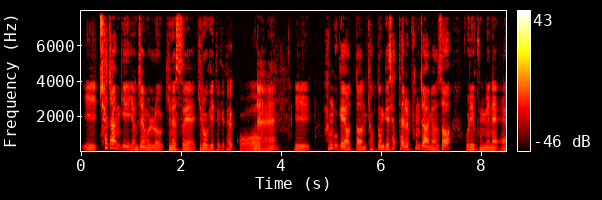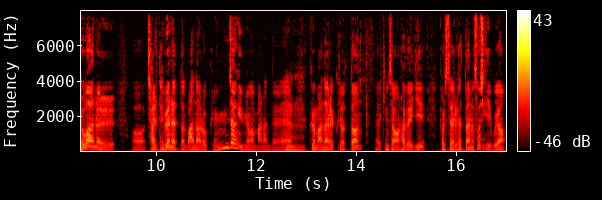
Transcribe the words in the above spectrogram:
이 최장기 연재물로 기네스의 기록이 되기도 했고 네. 이 한국의 어떤 격동기 세태를 풍자하면서 우리 국민의 애환을 어, 잘 대변했던 만화로 굉장히 유명한 만화인데 음. 그 만화를 그렸던 에, 김상원 화백이 별세를 했다는 소식이고요.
